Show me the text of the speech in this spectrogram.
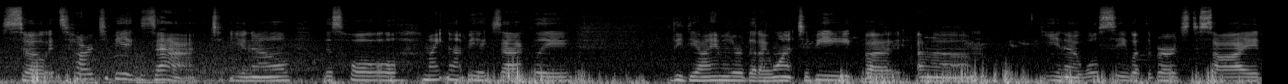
So it's hard to be exact, you know. This hole might not be exactly the diameter that I want it to be, but um, you know, we'll see what the birds decide.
